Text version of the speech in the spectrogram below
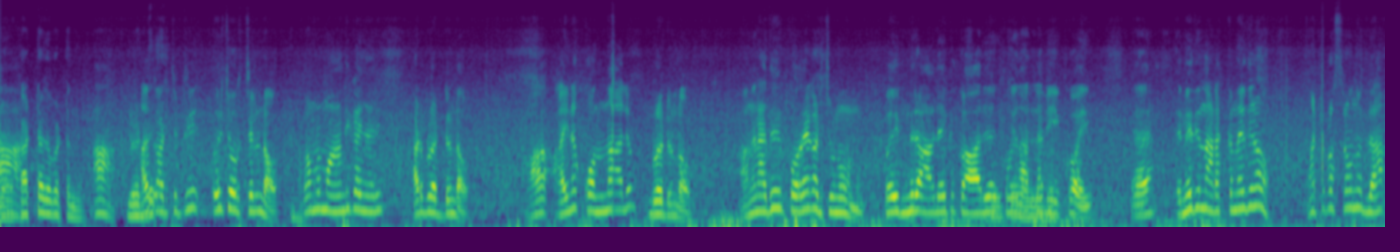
ആ. കട്ടൊക്കെ പെട്ടെന്ന്. അത് കടിച്ചിട്ട് ഒരു ചൊറിച്ചലുണ്ടാവും. അപ്പൊ നമ്മൾ മാന്തി കഴിഞ്ഞാൽ അവിടെ ബ്ലഡ് ഉണ്ടാവും. ആ അതിനെ കൊന്നാലും ബ്ലഡ് ഉണ്ടാവും. അങ്ങനെ അത് കുറെ കടിച്ചു തോന്നുന്നു. അപ്പൊ ഇന്ന് രാവിലേക്ക് കാൽ പോയി നല്ല വീക്കുമായി ഏഹ് എന്നിട്ട് നടക്കുന്നതിനോ മറ്റു പ്രശ്നമൊന്നുമില്ല.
